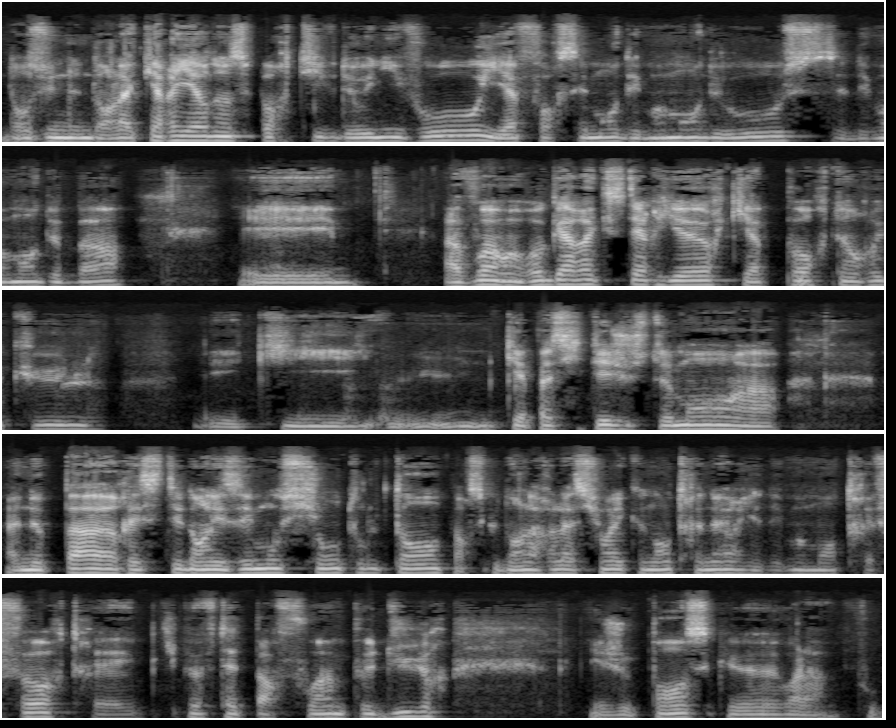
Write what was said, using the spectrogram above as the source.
dans, une, dans la carrière d'un sportif de haut niveau, il y a forcément des moments de hausse, des moments de bas. Et avoir un regard extérieur qui apporte un recul et qui une capacité justement à, ne pas rester dans les émotions tout le temps, parce que dans la relation avec un entraîneur, il y a des moments très forts, très, qui peuvent être parfois un peu durs. Et je pense que voilà, faut,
